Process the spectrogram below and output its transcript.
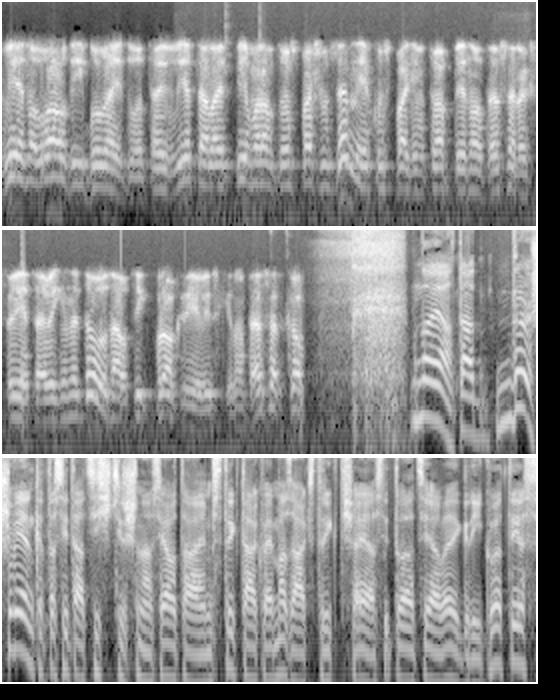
vienu valdību veidot. Tā vietā, lai, piemēram, tos pašus zemniekus paņemtu apvienotā saraksta vietā, viņi netuvu nav tik prokrieviski. Nu, tas atkal. Nu jā, tā droši vien, ka tas ir tāds izšķiršanās jautājums. Striktāk vai mazāk strikt šajā situācijā vajag rīkoties.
